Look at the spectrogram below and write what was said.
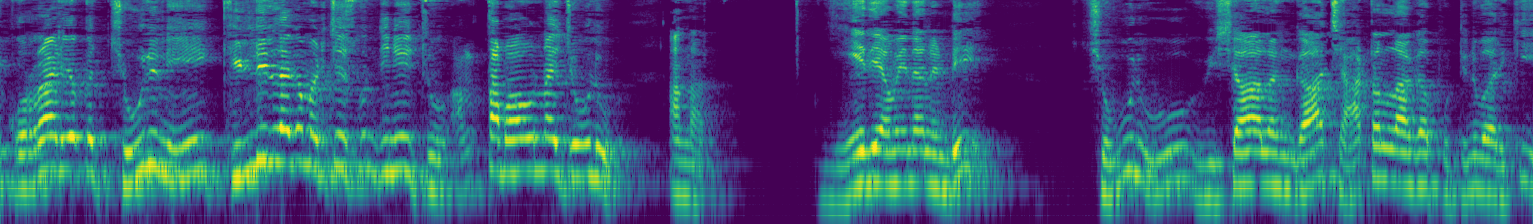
కుర్రాడి యొక్క చెవులని కిళ్ళిల్లాగా మడిచేసుకుని తినేయచ్చు. అంత బాగున్నాయి చెవులు అన్నారు. ఏది ఏమైనానండి? చెవులు విశాలంగా చాటల్లాగా పుట్టిన వారికి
